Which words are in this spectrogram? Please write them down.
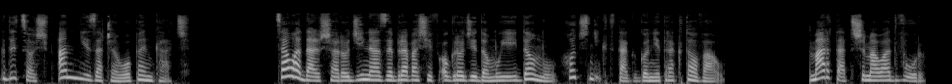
gdy coś w Annie zaczęło pękać. Cała dalsza rodzina zebrała się w ogrodzie domu jej domu, choć nikt tak go nie traktował. Marta trzymała dwór,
